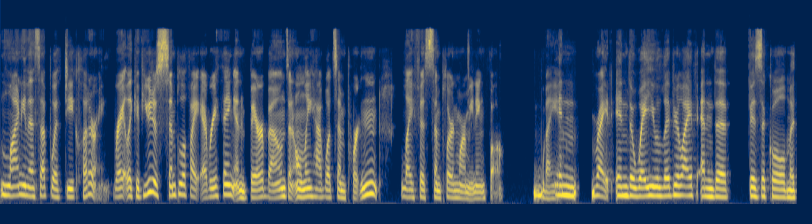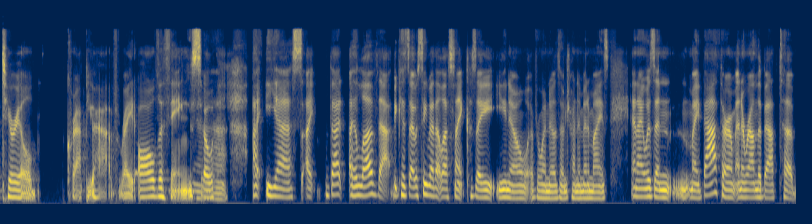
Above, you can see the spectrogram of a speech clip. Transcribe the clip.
lining this up with decluttering right? Like if you just simplify everything and bare bones and only have what's important life is simpler and more meaningful. In right in the way you live your life and the physical material crap you have, right? All the things. Yeah. So I yes, I that I love that because I was thinking about that last night because I, you know, everyone knows I'm trying to minimize. And I was in my bathroom and around the bathtub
